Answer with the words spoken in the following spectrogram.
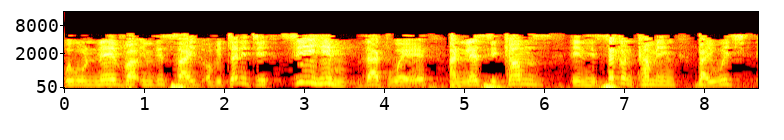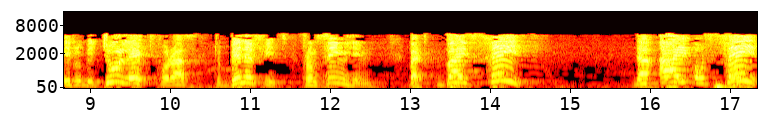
we will never, in this side of eternity, see him that way unless he comes in his second coming, by which it will be too late for us to benefit from seeing him. But by faith, the eye of faith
